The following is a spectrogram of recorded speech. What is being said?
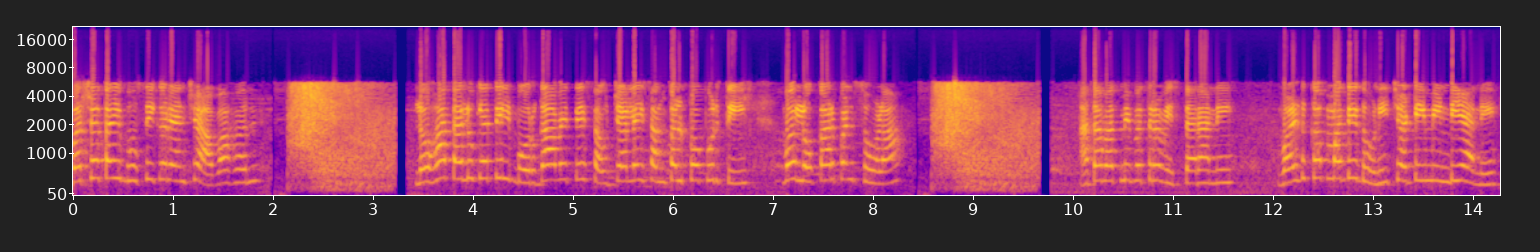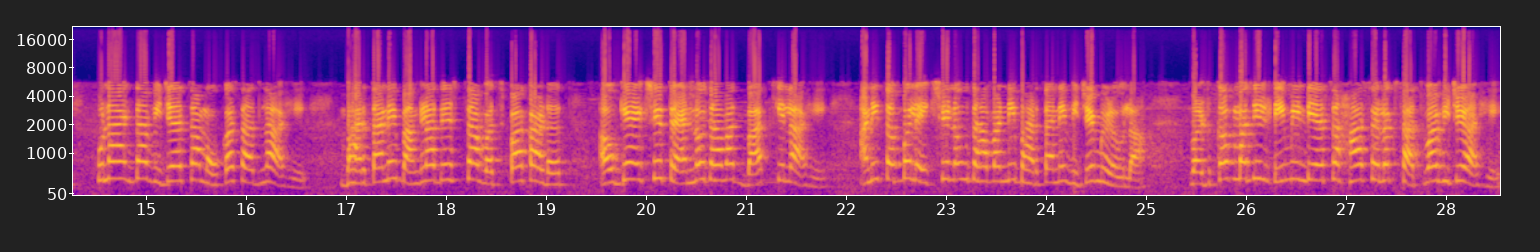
वर्षाताई भोसीकर यांचे आवाहन. लोहा तालुक्यातील बोरगाव येथे शौचालय संकल्पपूर्ती व लोकार्पण सोहळा. आता बातमीपत्र विस्ताराने. वर्ल्ड कपमध्ये धोनीच्या टीम इंडियाने पुन्हा एकदा विजयाचा मौका साधला आहे. भारताने बांगलादेशचा वचपा काढत अवघ्या एकशे त्र्याण्णव धावात बाद केला आहे आणि तब्बल एकशे नऊ धावांनी भारताने विजय मिळवला. वर्ल्ड कप मधील टीम इंडियाचा हा सलग सातवा विजय आहे.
